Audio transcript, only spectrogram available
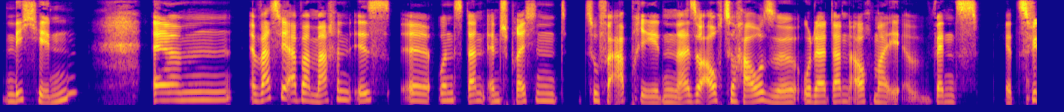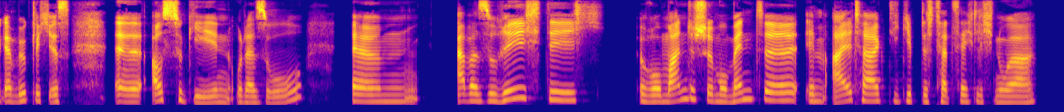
nicht hin. Ähm, was wir aber machen, ist äh, uns dann entsprechend zu verabreden, also auch zu Hause oder dann auch mal, äh, wenn es jetzt wieder möglich ist, äh, auszugehen oder so. Ähm, aber so richtig romantische Momente im Alltag, die gibt es tatsächlich nur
